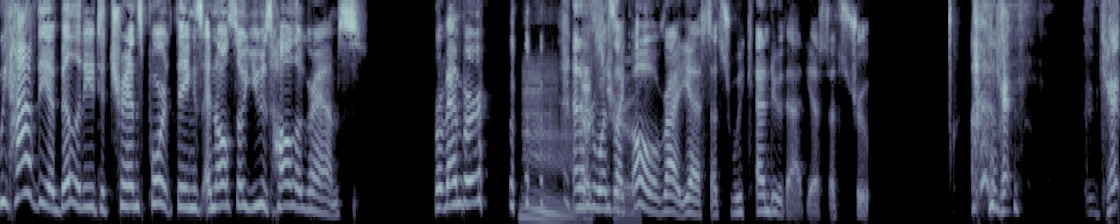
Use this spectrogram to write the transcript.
we have the ability to transport things and also use holograms remember hmm, and everyone's like oh right yes that's we can do that yes that's true can, can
